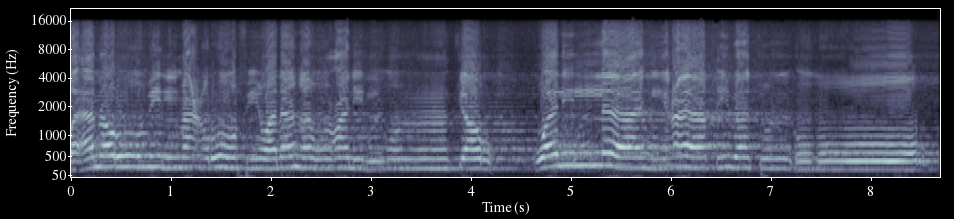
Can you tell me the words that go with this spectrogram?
وأمروا بالمعروف ونهوا عن المنكر ولله عاقبة الأمور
